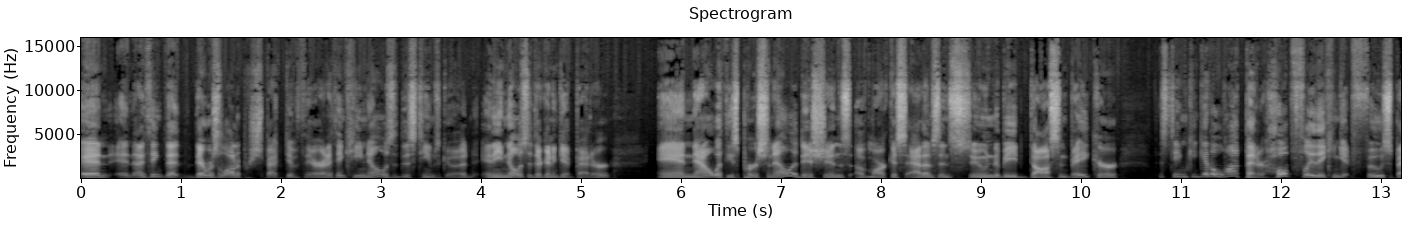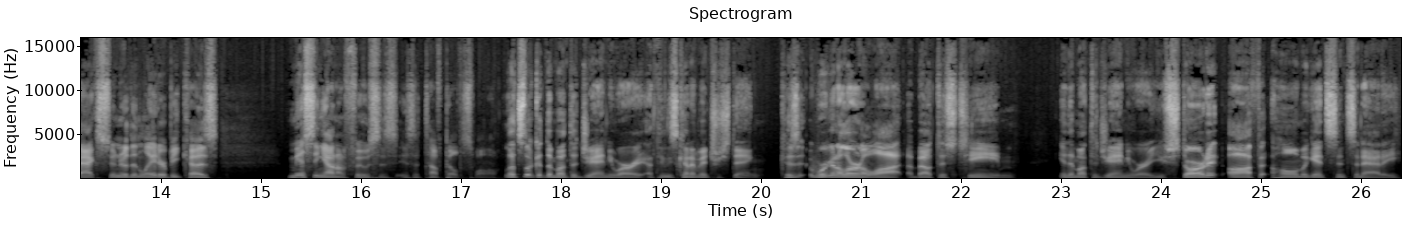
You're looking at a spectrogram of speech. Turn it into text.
And and I think that there was a lot of perspective there. And I think he knows that this team's good and he knows that they're going to get better. And now with these personnel additions of Marcus Adams and soon to be Dawson Baker, this team can get a lot better. Hopefully they can get Fousse back sooner than later because missing out on Fousse is, is a tough pill to swallow. Let's look at the month of January. I think it's kind of interesting because we're going to learn a lot about this team in the month of January. You start it off at home against Cincinnati.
